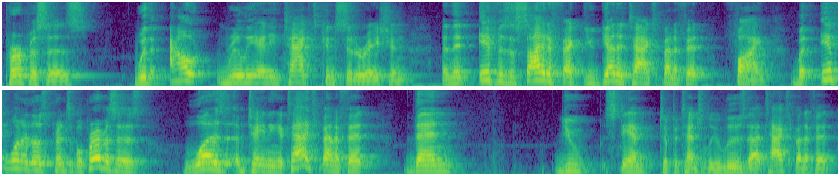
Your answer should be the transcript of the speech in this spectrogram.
purposes without really any tax consideration. And then if as a side effect you get a tax benefit, fine. But if one of those principal purposes was obtaining a tax benefit, then you stand to potentially lose that tax benefit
